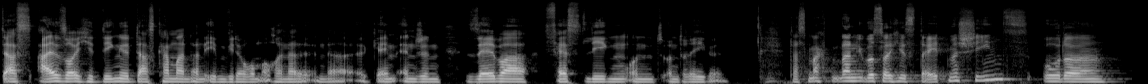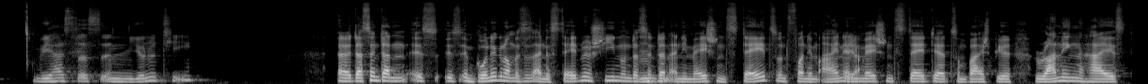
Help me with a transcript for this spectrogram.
Das, all solche Dinge, das kann man dann eben wiederum auch in der, in der Game Engine selber festlegen und, und regeln. Das macht man dann über solche State Machines oder wie heißt das in Unity? Äh, das sind dann, ist, ist im Grunde genommen, ist es eine State Machine und das mhm. sind dann mhm. Animation States und von dem einen ja. Animation State, der zum Beispiel Running heißt,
